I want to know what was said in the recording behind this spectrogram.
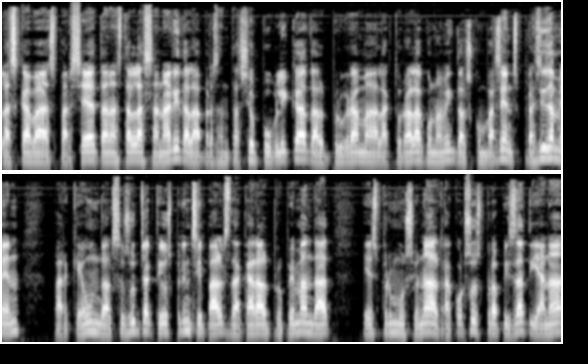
Les caves Parxet han estat l'escenari de la presentació pública del programa electoral econòmic dels convergents, precisament perquè un dels seus objectius principals de cara al proper mandat és promocionar els recursos propis de Tiana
